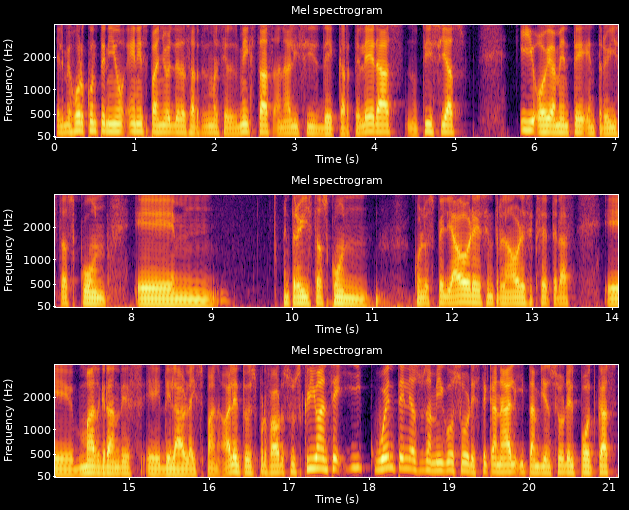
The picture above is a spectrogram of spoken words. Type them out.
el mejor contenido en español de las artes marciales mixtas, análisis de carteleras, noticias y obviamente entrevistas con em, entrevistas con, con, los peleadores, entrenadores, etcétera, eh, más grandes eh, del habla hispana, ¿vale? Entonces, por favor, suscríbanse y cuéntenle a sus amigos sobre este canal y también sobre el podcast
